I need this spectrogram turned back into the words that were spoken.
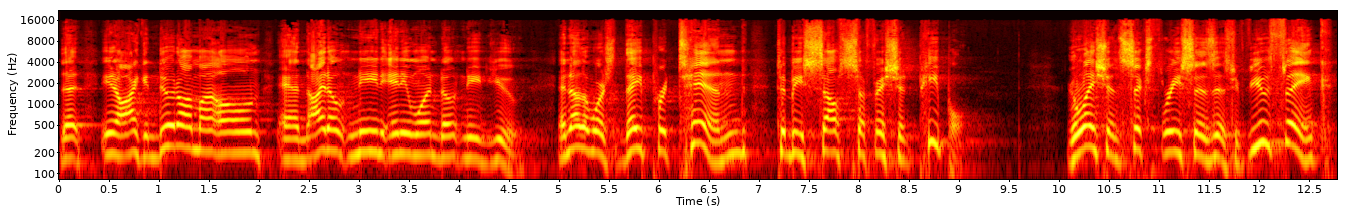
that you know i can do it on my own and i don't need anyone don't need you in other words, they pretend to be self sufficient people. Galatians 6 3 says this If you think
